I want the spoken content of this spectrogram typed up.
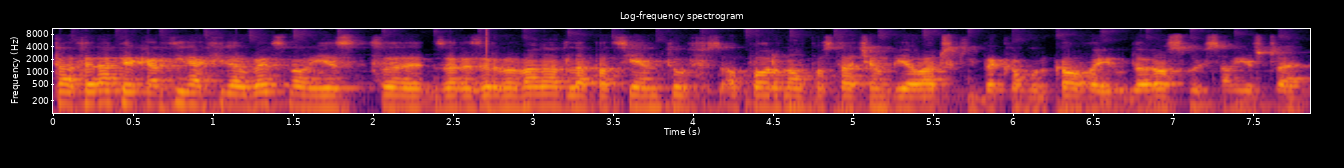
Ta terapia CAR na chwilę obecną jest e, zarezerwowana dla pacjentów z oporną postacią białaczki bekomórkowej. U dorosłych są jeszcze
